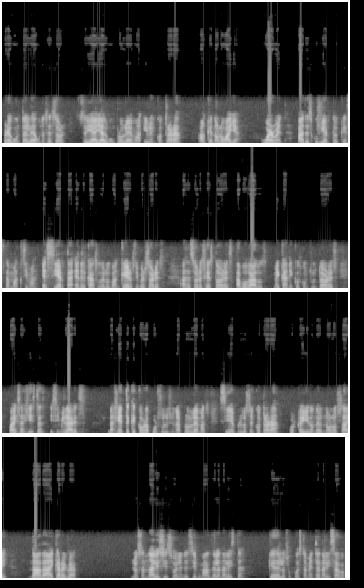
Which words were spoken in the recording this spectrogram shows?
Pregúntale a un asesor si hay algún problema y lo encontrará, aunque no lo haya. Warren ha descubierto que esta máxima es cierta en el caso de los banqueros inversores, asesores gestores, abogados, mecánicos consultores, paisajistas y similares. La gente que cobra por solucionar problemas siempre los encontrará, porque ahí donde no los hay, nada hay que arreglar. Los análisis suelen decir más del analista que de lo supuestamente analizado.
